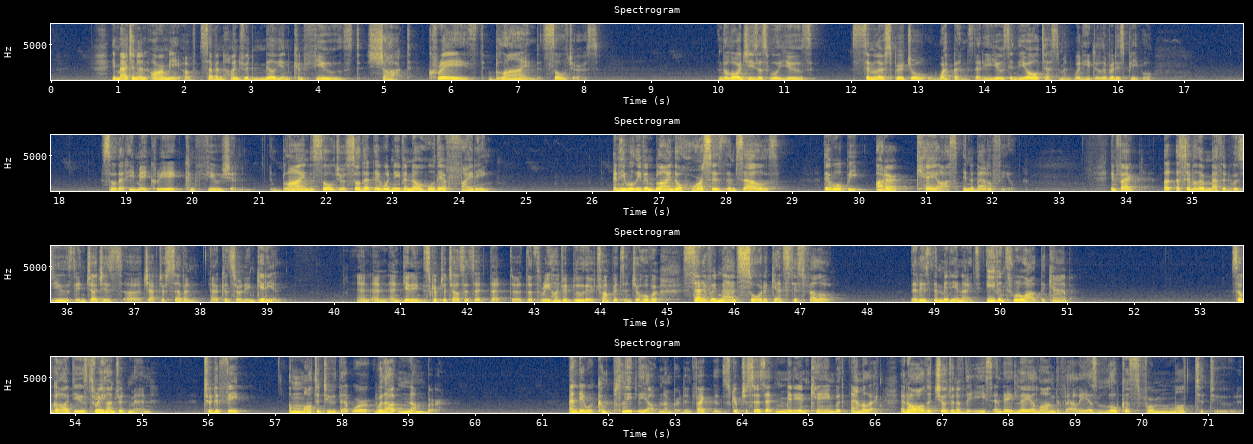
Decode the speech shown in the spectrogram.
Imagine an army of 700 million confused, shocked, crazed, blind soldiers. And the Lord Jesus will use similar spiritual weapons that he used in the Old Testament when he delivered his people so that he may create confusion and blind the soldiers so that they wouldn't even know who they're fighting. And he will even blind the horses themselves. There will be utter chaos in the battlefield. In fact, a, a similar method was used in Judges uh, chapter 7 uh, concerning Gideon. And, and, and Gideon, the scripture tells us that, that uh, the 300 blew their trumpets, and Jehovah set every man's sword against his fellow. That is, the Midianites, even throughout the camp. So God used 300 men to defeat a multitude that were without number and they were completely outnumbered. In fact, the scripture says that Midian came with Amalek and all the children of the east, and they lay along the valley as locusts for multitude.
